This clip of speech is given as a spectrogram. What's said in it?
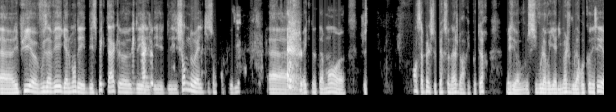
Euh, et puis, euh, vous avez également des, spectacles, euh, des, chants de Noël qui sont proposés, avec notamment, je sais pas comment s'appelle ce personnage dans Harry Potter, mais si vous la voyez à l'image, vous la reconnaissez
